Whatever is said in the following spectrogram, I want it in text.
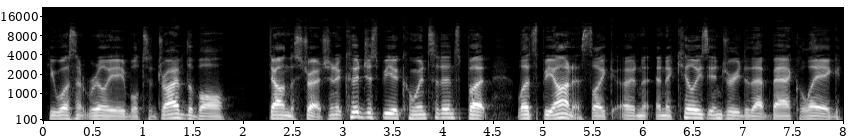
he wasn't really able to drive the ball down the stretch. And it could just be a coincidence, but let's be honest, like an, an, Achilles injury to that back leg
